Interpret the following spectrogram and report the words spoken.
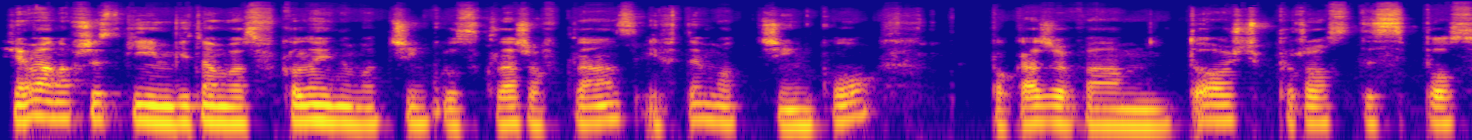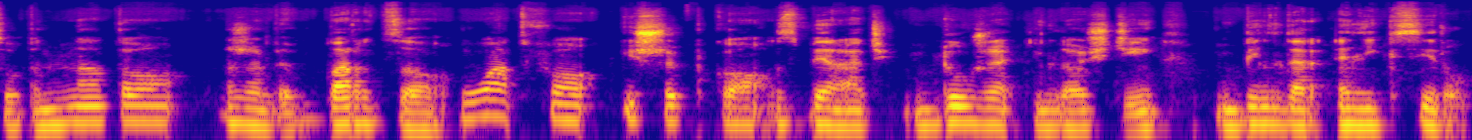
Siemano wszystkim, witam Was w kolejnym odcinku z Clash of Clans i w tym odcinku pokażę Wam dość prosty sposób na to, żeby bardzo łatwo i szybko zbierać duże ilości Builder Elixiru.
